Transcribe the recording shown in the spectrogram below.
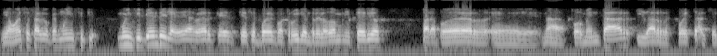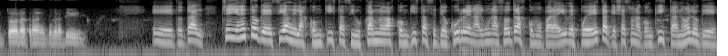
digamos, eso es algo que es muy, muy incipiente y la idea es ver qué, se puede construir entre los dos ministerios para poder, eh, nada, fomentar y dar respuesta al sector a través del cooperativismo. Eh, total. Che, y en esto que decías de las conquistas y buscar nuevas conquistas, ¿se te ocurren algunas otras como para ir después de esta, que ya es una conquista, ¿no? Lo que,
